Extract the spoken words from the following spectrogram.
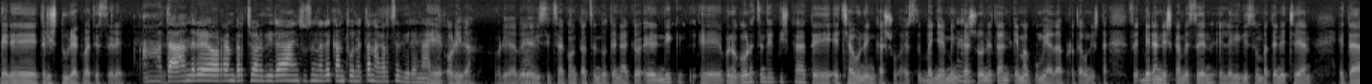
bere tristurak batez ere. Ah, eta Andre horren bertsoak dira, hain zuzen ere, kantu honetan agertze direnak. E, hori da, hori da, bere ah. bizitza kontatzen dutenak. E, nik, e, bueno, gogoratzen dit pixka, e, etxaunen kasua, ez? Baina hemen mm. kasu honetan emakumea da protagonista. Ze, beran eskamezen, elegikizun baten etxean, eta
